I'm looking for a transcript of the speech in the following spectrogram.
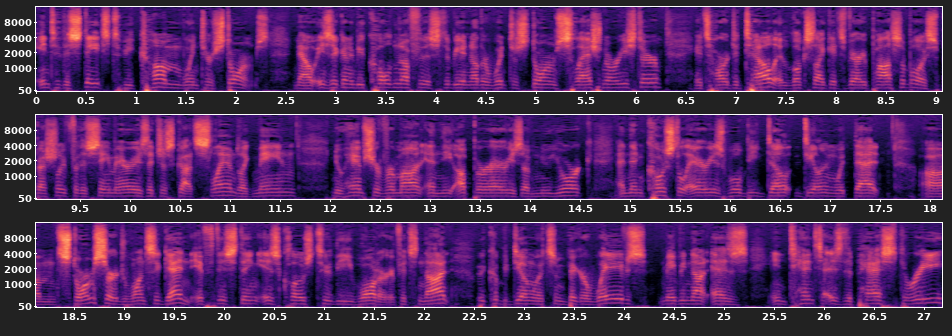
into the states to become winter storms. Now, is it going to be cold enough for this to be another winter storm slash nor'easter? It's hard to tell. It looks like it's very possible, especially for the same areas that just got slammed, like Maine, New Hampshire, Vermont, and the areas of New York, and then coastal areas will be de dealing with that um, storm surge once again if this thing is close to the water. If it's not, we could be dealing with some bigger waves, maybe not as intense as the past three,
